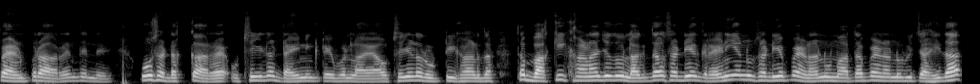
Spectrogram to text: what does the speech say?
ਭੈਣ ਭਰਾ ਰਹਿੰਦੇ ਨੇ, ਉਹ ਸਾਡਾ ਘਰ ਹੈ, ਉੱਥੇ ਜਿਹੜਾ ਡਾਈਨਿੰਗ ਟੇਬਲ ਲਾਇਆ, ਉੱਥੇ ਜਿਹੜਾ ਰੋਟੀ ਖਾਣ ਦਾ, ਤਾਂ ਬਾਕੀ ਖਾਣਾ ਜਦੋਂ ਲੱਗਦਾ, ਉਹ ਸਾਡੀਆਂ ਗ੍ਰਹਿਣੀਆਂ ਨੂੰ, ਸਾਡੀਆਂ ਭੈਣਾਂ ਨੂੰ, ਮਾਤਾ ਭੈਣਾਂ ਨੂੰ ਵੀ ਚਾਹੀਦਾ,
